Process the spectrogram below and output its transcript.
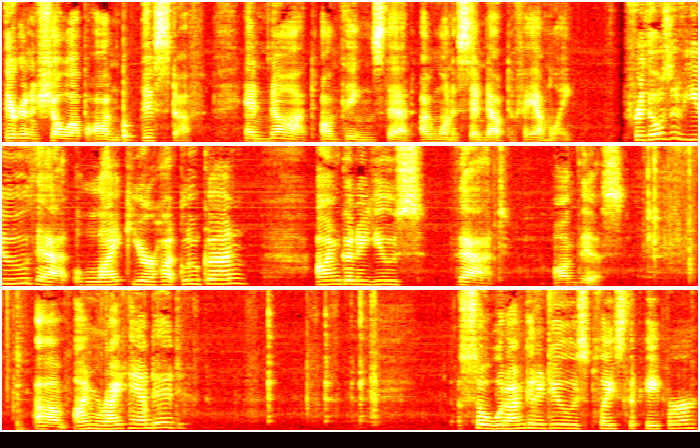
they're going to show up on this stuff and not on things that I want to send out to family. For those of you that like your hot glue gun, I'm going to use that on this. Um, I'm right-handed, so what I'm going to do is place the paper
